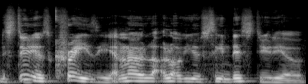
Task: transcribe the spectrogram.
the studio's crazy. And I know a lot, of you have seen this studio,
